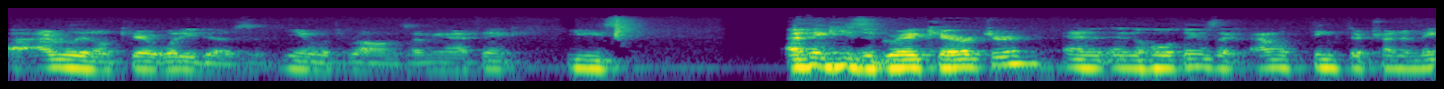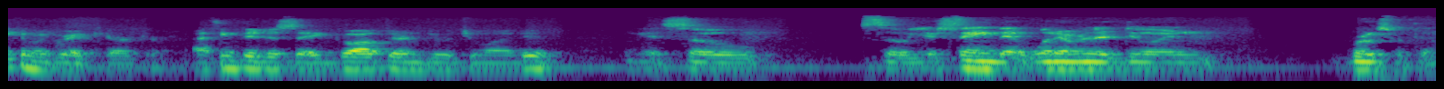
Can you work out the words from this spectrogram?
I really don't care what he does, you know, with Rollins. I mean, I think he's I think he's a great character, and, and the whole thing is like I don't think they're trying to make him a great character. I think they just say go out there and do what you want to do. Okay, so so you're saying that whatever they're doing works with him.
